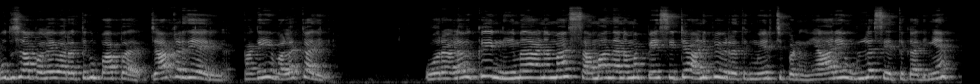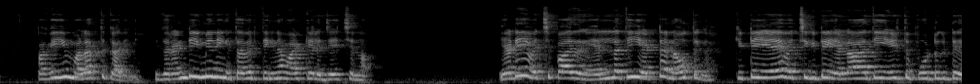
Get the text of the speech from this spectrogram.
புதுசாக பகை வர்றதுக்கும் பார்ப்பார். ஜாக்கிரதையாக இருங்க. பகையை வளர்க்காதீங்க. ஓரளவுக்கு நிதானமாக சமாதானமாக பேசிட்டு அனுப்பி விடுறதுக்கு முயற்சி பண்ணுங்கள் யாரையும் உள்ளே சேர்த்துக்காதீங்க. பகையும் வளர்த்துக்காதீங்க. இது ரெண்டையுமே நீங்கள் தவிர்த்தீங்கன்னா வாழ்க்கையில் ஜெயிச்சிடலாம். எடையை வச்சு பாருங்க. எல்லாத்தையும் எட்ட நவுத்துங்க. கிட்டேயே வச்சுக்கிட்டு எல்லாத்தையும் இழுத்து போட்டுக்கிட்டு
